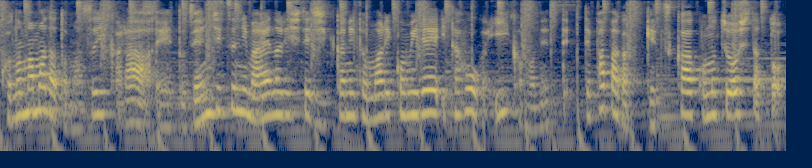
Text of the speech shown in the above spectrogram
このままだとまずいから、えー、と前日に前乗りして実家に泊まり込みでいた方がいいかもねって。でパパが月火この調子だと,、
